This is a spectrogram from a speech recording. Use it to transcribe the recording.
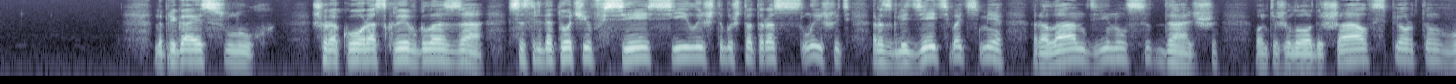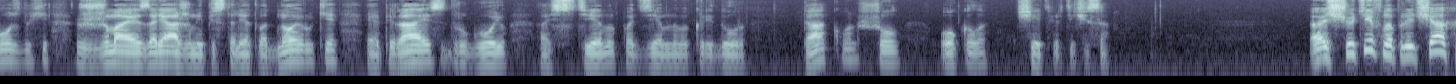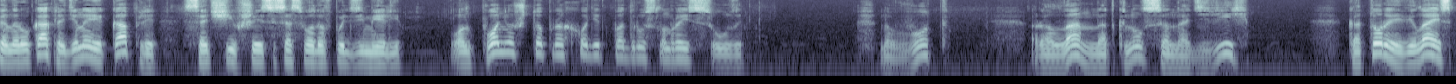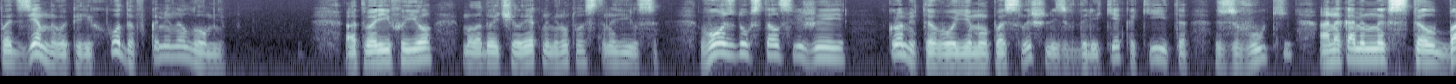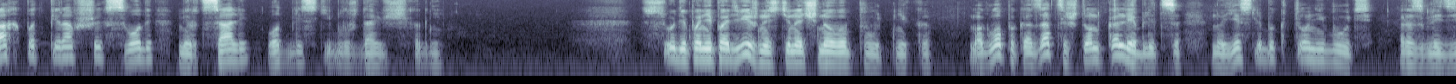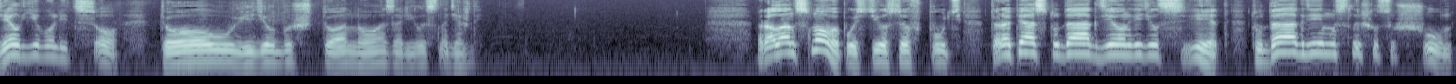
Напрягая слух, широко раскрыв глаза, сосредоточив все силы, чтобы что-то расслышать, разглядеть во тьме, Ролан двинулся дальше. Он тяжело дышал в спертом воздухе, сжимая заряженный пистолет в одной руке и опираясь другую о стену подземного коридора. Так он шел около четверти часа. Ощутив на плечах и на руках ледяные капли, сочившиеся со сводов подземелья, он понял, что проходит под руслом Рейсузы. Но вот Ролан наткнулся на дверь, которая вела из подземного перехода в каменоломню. Отворив ее, молодой человек на минуту остановился. Воздух стал свежее, Кроме того, ему послышались вдалеке какие-то звуки, а на каменных столбах, подпиравших своды, мерцали отблески блуждающих огней. Судя по неподвижности ночного путника, могло показаться, что он колеблется, но если бы кто-нибудь разглядел его лицо, то увидел бы, что оно озарилось надеждой. Роланд снова пустился в путь, торопясь туда, где он видел свет, туда, где ему слышался шум.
